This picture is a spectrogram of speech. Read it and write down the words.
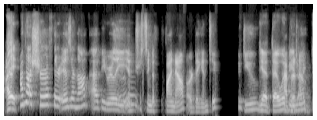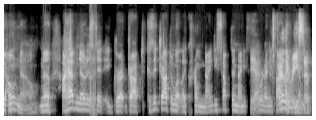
I I'm not sure if there is or not. That'd be really Mm. interesting to find out or dig into. Do you? yeah, that would be. I don't know. No, I have noticed it. It gr- dropped because it dropped in what like Chrome 90 something, 94, Yeah, 95. it's fairly recent.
